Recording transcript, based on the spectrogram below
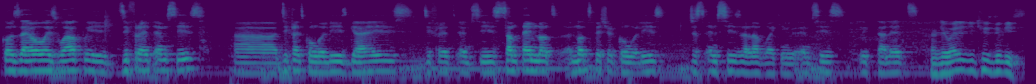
Cause I always work with different MCs, uh, different Congolese guys, different MCs. Sometimes not not special Congolese, just MCs. I love working with MCs with talent. Okay, why did you choose Dogis?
